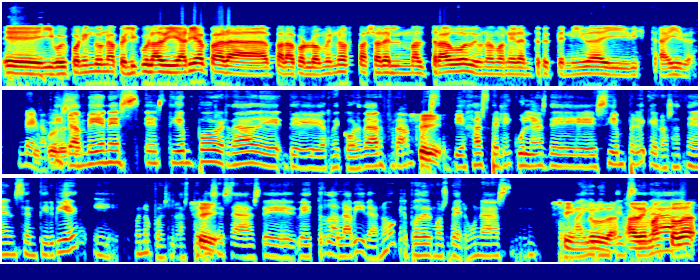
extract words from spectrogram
eh, y voy poniendo una película diaria para, para por lo menos pasar el mal trago de una manera entretenida y distraída. Venga, pues también es, es tiempo, ¿verdad?, de, de recordar, Fran, pues, viejas películas de siempre que nos hacen sentir bien y, bueno, pues las pelis esas de, de, toda la vida, ¿no?, que podemos ver, unas Sin duda. Además, todas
